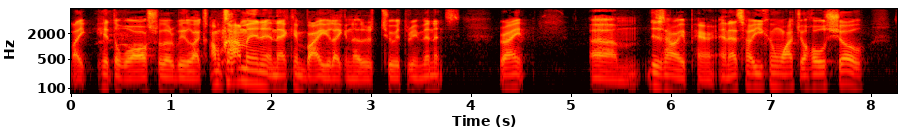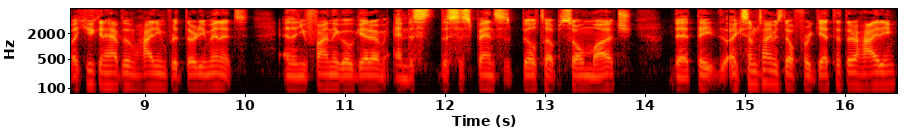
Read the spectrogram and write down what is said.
like, hit the walls for a little bit, like, I'm coming. And that can buy you, like, another two or three minutes, right? Um, this is how I parent. And that's how you can watch a whole show. Like, you can have them hiding for 30 minutes. And then you finally go get them. And this, the suspense is built up so much that they, like, sometimes they'll forget that they're hiding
